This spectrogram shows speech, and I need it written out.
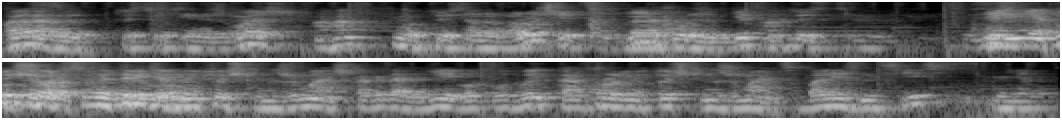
Показывает. То есть вот ты нажимаешь, Ага. ну, то есть она ворочается Да. и болит. Где-то, то есть... Нет, нет, еще раз, ты триггерные точки нажимаешь, когда ей, вот, вот вы контрольные точки нажимаете, болезненность есть? Нет.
